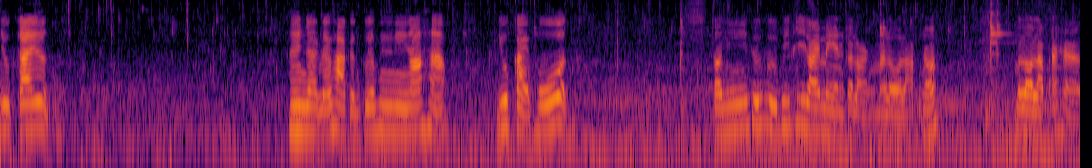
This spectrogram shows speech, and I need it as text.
อยู่ใกล้เห็นอยากได้พากันเกลือพี่นี้นะฮะอยู่ไก่โพด ตอนนี้คือคือพี่พี่ๆไลน์แมนกำลังมารอรับเนาะมารอรับอาหาร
